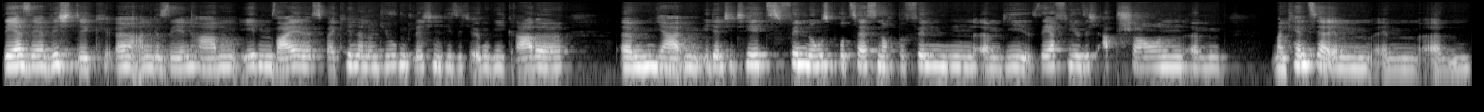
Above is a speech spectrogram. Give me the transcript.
sehr, sehr wichtig äh, angesehen haben, eben weil es bei Kindern und Jugendlichen, die sich irgendwie gerade ähm, ja, im Identitätsfindungsprozess noch befinden, ähm, die sehr viel sich abschauen. Ähm, man kennt es ja im, im ähm,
